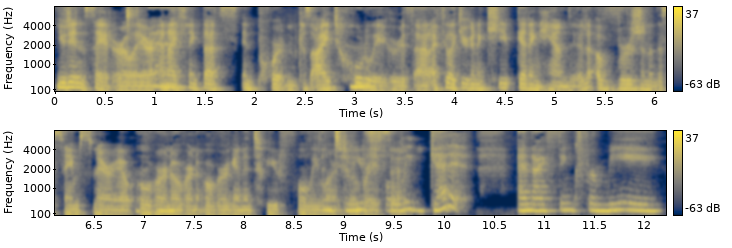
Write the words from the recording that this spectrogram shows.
you didn't say it earlier and i think that's important because i totally agree with that i feel like you're going to keep getting handed a version of the same scenario over and Mhm. over and over again until you fully learn until to you fully it get it. And I think for me,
